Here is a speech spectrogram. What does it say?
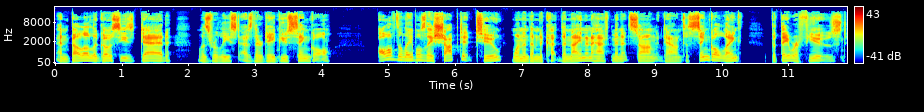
and Bela Lugosi's Dead was released as their debut single. All of the labels they shopped it to wanted them to cut the nine and a half minute song down to single length, but they refused.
